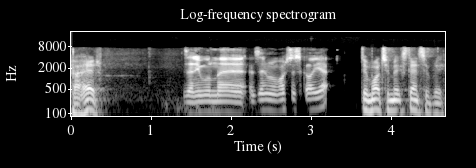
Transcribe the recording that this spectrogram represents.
Go ahead. Has anyone uh, has anyone watched this guy yet? Didn't watch him extensively.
